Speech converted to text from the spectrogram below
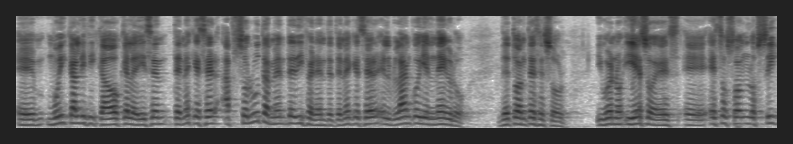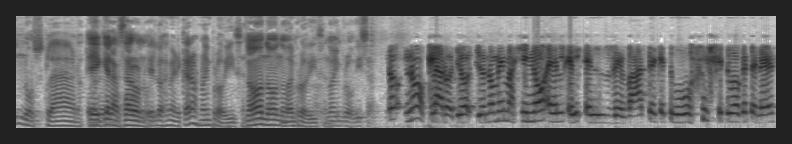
eh, muy calificados que le dicen tenés que ser absolutamente diferente tenés que ser el blanco y el negro de tu antecesor y bueno, y eso es, eh, esos son los signos claro, claro. Eh, que lanzaron. Eh, los americanos no improvisan. No, no, no. No improvisan. No, no improvisan. No, no, claro, yo yo no me imagino el, el, el debate que tuvo que tuvo que tener.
